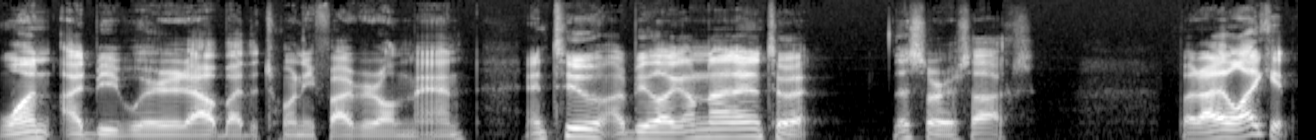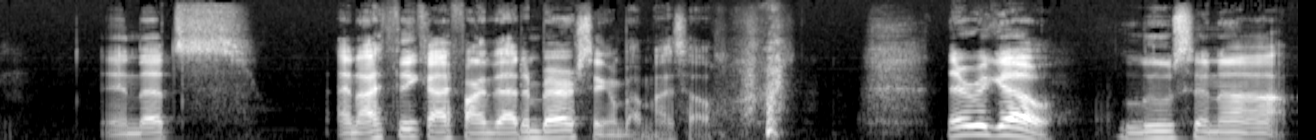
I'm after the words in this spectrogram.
one, I'd be weirded out by the 25 year old man, and two, I'd be like, I'm not into it. This sort of sucks, but I like it, and that's, and I think I find that embarrassing about myself. there we go. Loosen up.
